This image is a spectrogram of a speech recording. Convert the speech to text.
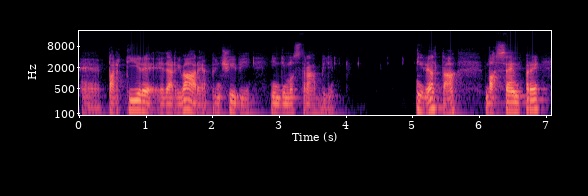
eh, partire ed arrivare a principi indimostrabili. In realtà va sempre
